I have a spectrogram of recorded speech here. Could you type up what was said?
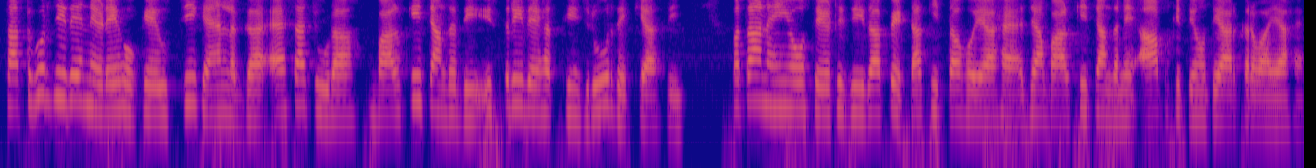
ਸਤਿਗੁਰ ਜੀ ਦੇ ਨੇੜੇ ਹੋ ਕੇ ਉੱਚੀ ਕਹਿਣ ਲੱਗਾ, ਐਸਾ ਚੂੜਾ ਬਾਲਕੀ ਚੰਦ ਦੀ ਇਸਤਰੀ ਦੇ ਹੱਥੀਂ ਜ਼ਰੂਰ ਦੇਖਿਆ ਸੀ। ਪਤਾ ਨਹੀਂ ਉਹ ਸੇਠ ਜੀ ਦਾ ਭੇਟਾ ਕੀਤਾ ਹੋਇਆ ਹੈ ਜਾਂ ਬਾਲਕੀ ਚੰਦ ਨੇ ਆਪ ਕਿਤਿਓਂ ਤਿਆਰ ਕਰਵਾਇਆ ਹੈ।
